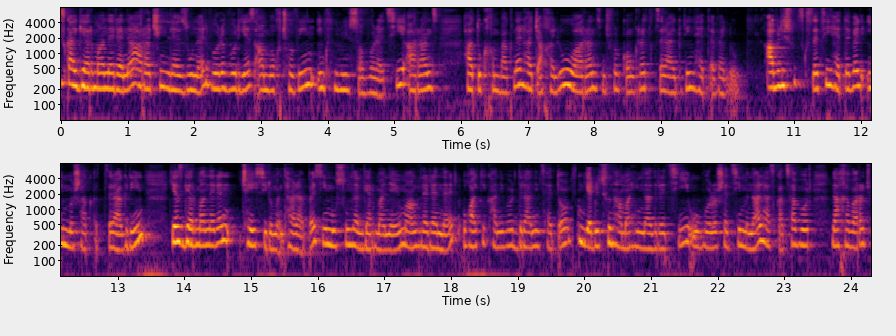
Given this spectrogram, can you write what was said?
Իսկ այ գերմաներենը առաջին լեզուն էր, որը որ ես ամբողջովին ինքնուրույն սովորեցի առանց հատուկ խմբակներ հաճախելու ու առանց ինչ-որ կոնկրետ ծրագրին հետևելու ավելի շուտ սկսեցի հետևել իմ մշակած ծրագրին։ Ես գերմաներեն չէի սիրում ընդհանրապես, իմ ուսումն էլ Գերմանիայում անգլերեն էր, ուղղակի քանի որ դրանից հետո ընկերություն համահիմնադրեցի ու որոշեցի մնալ, հասկացա, որ նախ եւ առաջ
